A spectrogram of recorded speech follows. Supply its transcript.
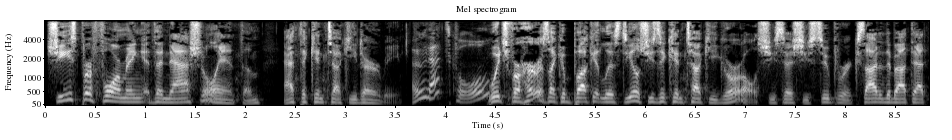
She's performing the national anthem at the Kentucky Derby. Oh, that's cool. which for her is like a bucket list deal. She's a Kentucky girl. She says she's super excited about that.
